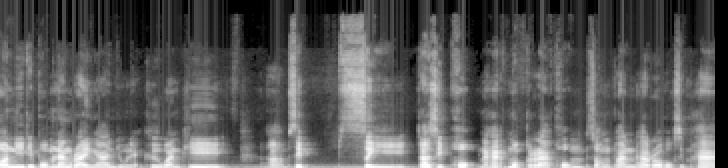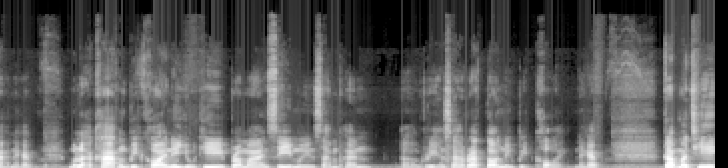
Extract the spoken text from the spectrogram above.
ตอนนี้ที่ผมนั่งรายงานอยู่เนี่ยคือวันที่ 14อ่อ16 นะฮะ มกราคม 2565 นะครับ มูลค่าของบิตคอยนี่อยู่ที่ประมาณ 43,000เอ่อเหรียญสหรัฐต่อ1บิตคอยนะครับ กลับมาที่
